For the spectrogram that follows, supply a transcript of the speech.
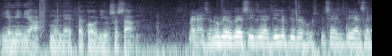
i almindelig aften og nat, der går de jo så sammen. Men altså, nu bliver du ved at sige, at det der lille bitte hospital, det er altså et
